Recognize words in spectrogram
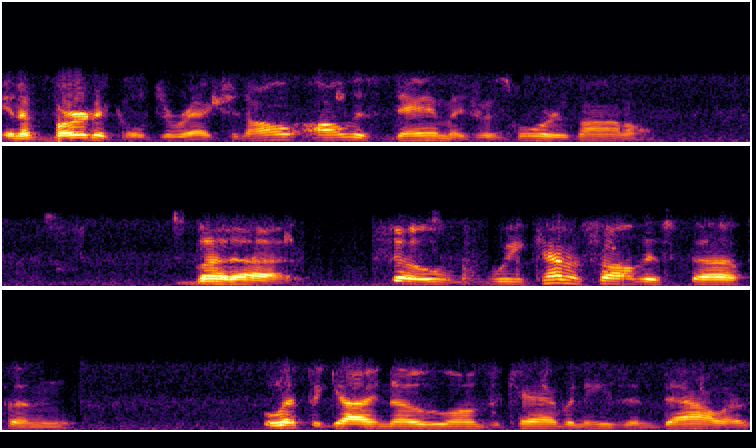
in a vertical direction. All all this damage was horizontal. But uh, so we kind of saw this stuff and let the guy know who owns the cabin. He's in Dallas.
